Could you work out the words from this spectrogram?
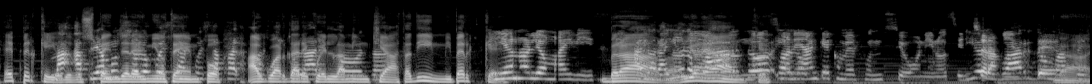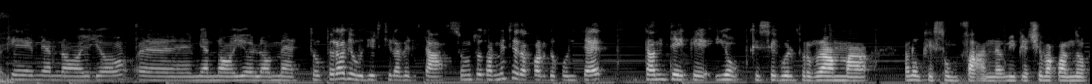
E perché io Ma devo spendere il mio questa- tempo questa par- a guardare quella cosa. minchiata? Dimmi perché? Io non li ho mai visti. Brava, Allora, io io, guardo- Non so neanche come funzionino, Io lo sinceramente. guardo, ma Dai. perché mi annoio, eh, mi annoio e lo ammetto, però devo dirti la verità, sono totalmente d'accordo con te, tant'è che io che seguo il programma, ma non che sono fan, mi piaceva quando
